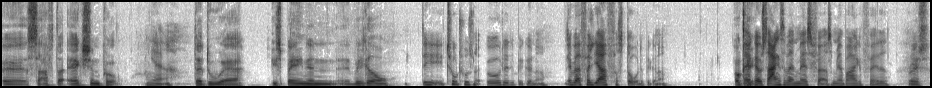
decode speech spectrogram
øh, saft og action på. Ja. Da du er i Spanien, øh, hvilket år? Det er i 2008, det begynder. I hvert fald, jeg forstår, det begynder. Okay. Jeg kan jo sagtens have været en masse før, som jeg bare ikke har fattet. Right.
